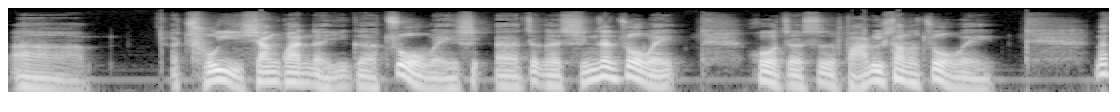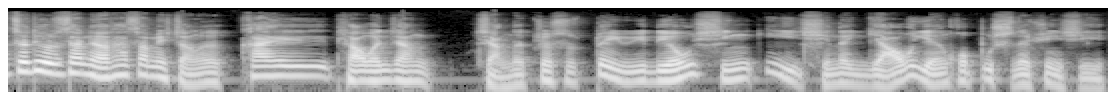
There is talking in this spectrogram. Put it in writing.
呃，处以相关的一个作为，呃，这个行政作为或者是法律上的作为。那这六十三条，它上面讲的该条文讲。讲的就是对于流行疫情的谣言或不实的讯息，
